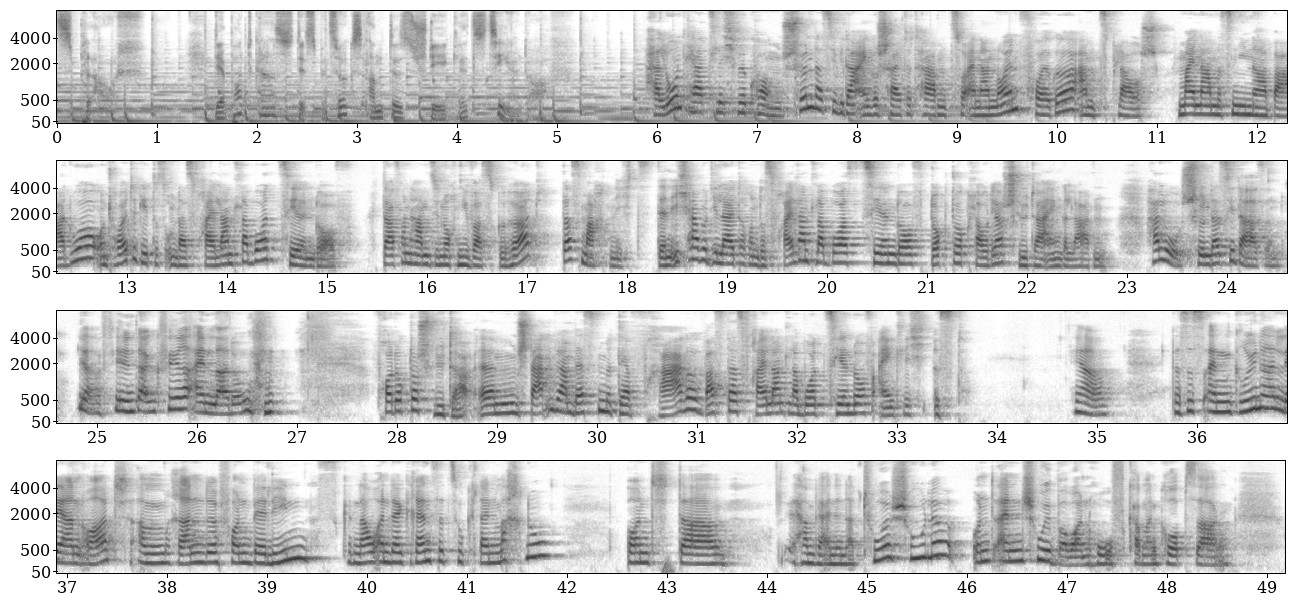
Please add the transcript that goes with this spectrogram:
Amtsplausch. Der Podcast des Bezirksamtes Steglitz-Zehlendorf. Hallo und herzlich willkommen. Schön, dass Sie wieder eingeschaltet haben zu einer neuen Folge Amtsplausch. Mein Name ist Nina Badur und heute geht es um das Freilandlabor Zehlendorf. Davon haben Sie noch nie was gehört? Das macht nichts, denn ich habe die Leiterin des Freilandlabors Zehlendorf, Dr. Claudia Schlüter, eingeladen. Hallo, schön, dass Sie da sind. Ja, vielen Dank für Ihre Einladung. Frau Dr. Schlüter, ähm, starten wir am besten mit der Frage, was das Freilandlabor Zehlendorf eigentlich ist. Ja, das ist ein grüner Lernort am Rande von Berlin, genau an der Grenze zu Kleinmachnow. Und da haben wir eine Naturschule und einen Schulbauernhof, kann man grob sagen.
